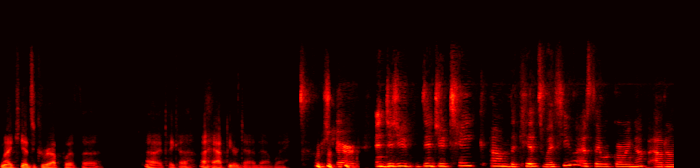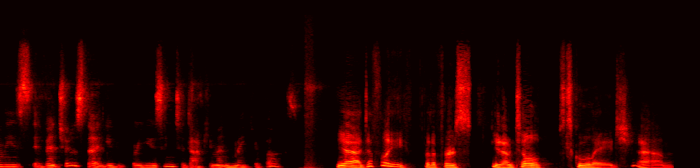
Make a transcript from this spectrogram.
my kids grew up with a, I think a, a happier dad that way. For sure. And did you did you take um, the kids with you as they were growing up out on these adventures that you were using to document and make your books? Yeah, definitely. For the first, you know, until school age, um,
